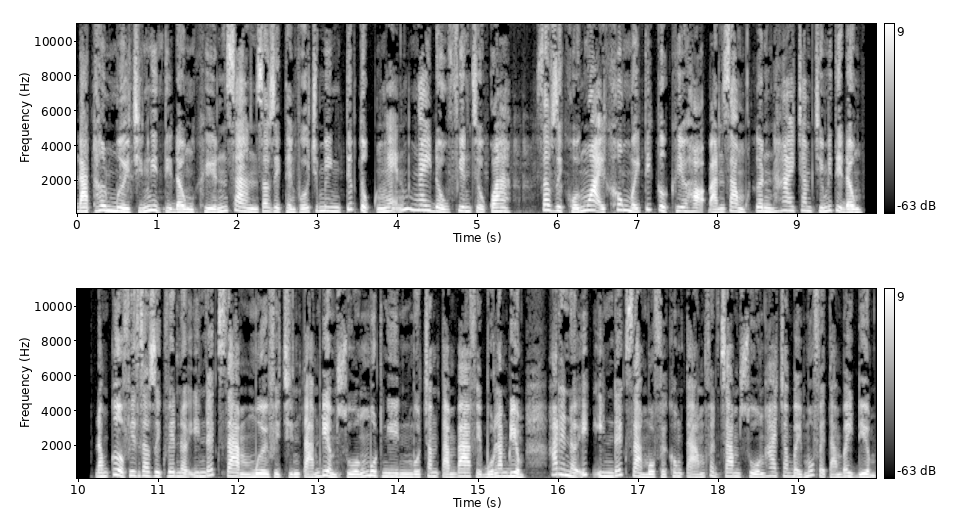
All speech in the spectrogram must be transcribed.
đạt hơn 19.000 tỷ đồng khiến sàn giao dịch thành phố Hồ Chí Minh tiếp tục nghẽn ngay đầu phiên chiều qua. Giao dịch khối ngoại không mấy tích cực khi họ bán dòng gần 290 tỷ đồng. Đóng cửa phiên giao dịch VN Index giảm 10,98 điểm xuống 1.183,45 điểm. HNX Index giảm 1,08% xuống 271,87 điểm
